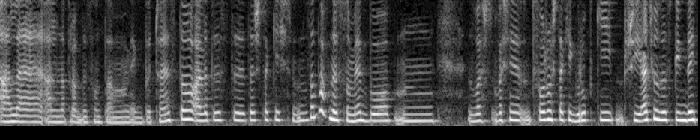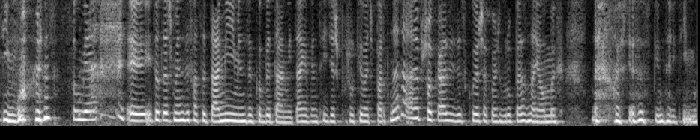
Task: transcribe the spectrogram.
ale, ale naprawdę są tam jakby często, ale to jest y, też takie zabawne w sumie, bo mm, właśnie tworzą się takie grupki przyjaciół ze speed datingu, więc w sumie y, i to też między facetami i między kobietami, tak? Więc idziesz poszukiwać partnera, ale przy okazji zyskujesz jakąś grupę znajomych właśnie ze speed datingu.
